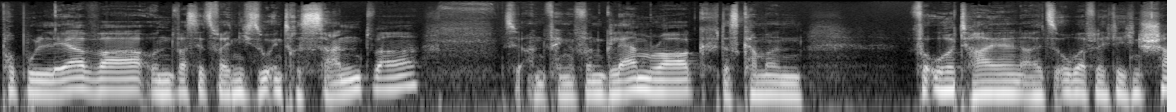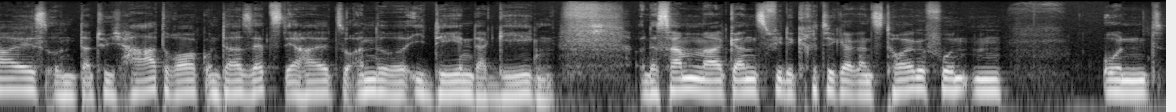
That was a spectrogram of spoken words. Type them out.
populär war und was jetzt vielleicht nicht so interessant war. Das Anfänge von Glamrock, das kann man verurteilen als oberflächlichen Scheiß und natürlich Hardrock und da setzt er halt so andere Ideen dagegen. Und das haben halt ganz viele Kritiker ganz toll gefunden und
